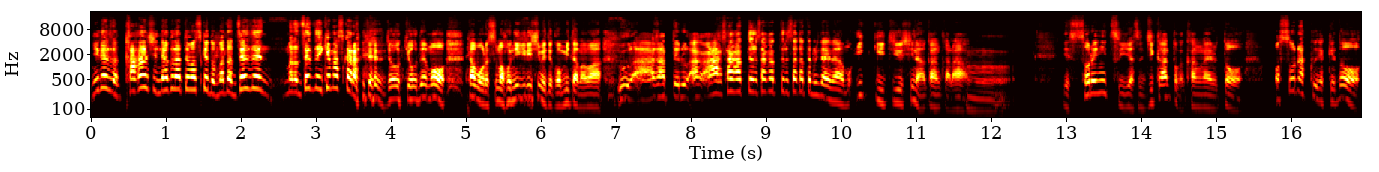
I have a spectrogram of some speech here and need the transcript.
二階堂さん下半身なくなってますけどまだ全然まだ全然いけますからみたいな状況でも多分俺スマホ握りしめてこう見たままうわー上がってるああ下がってる下がってる下がってるみたいなもう一喜一憂しなあかんから、うん。でそれに費やす時間とか考えるとおそらくやけど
